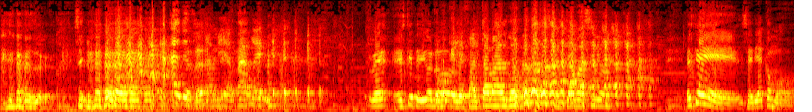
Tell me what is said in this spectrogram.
Sí. Eres una mierda, güey. Güey, Es que te digo, no. Como que le faltaba algo. Se sentía vacío. Es que sería como.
